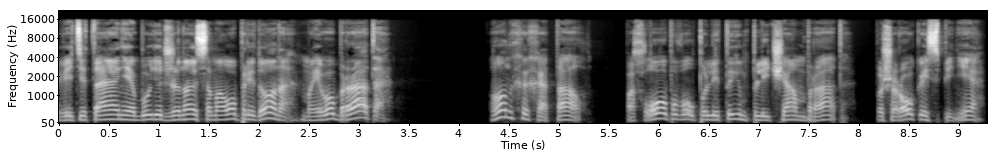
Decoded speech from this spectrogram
Ведь Итания будет женой самого Придона, моего брата. Он хохотал, похлопывал по литым плечам брата, по широкой спине.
